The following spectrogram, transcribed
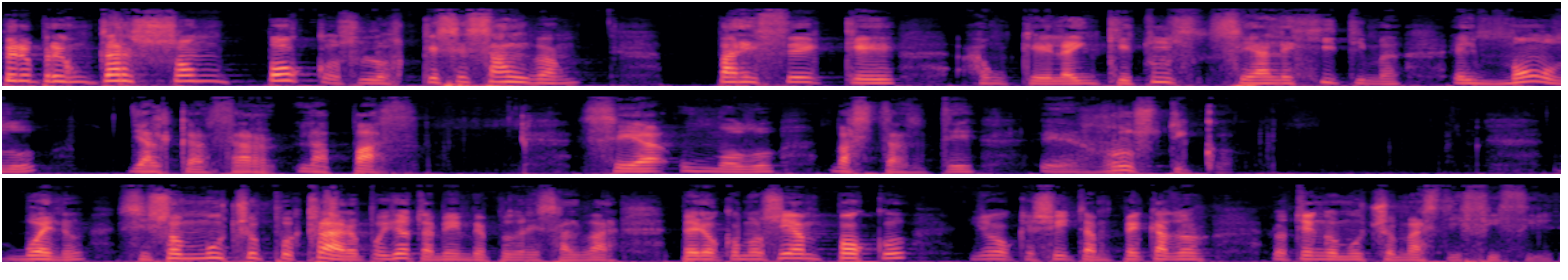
Pero preguntar son pocos los que se salvan, parece que, aunque la inquietud sea legítima, el modo de alcanzar la paz sea un modo bastante eh, rústico. Bueno, si son muchos, pues claro, pues yo también me podré salvar. Pero como sean pocos, yo que soy tan pecador, lo tengo mucho más difícil.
